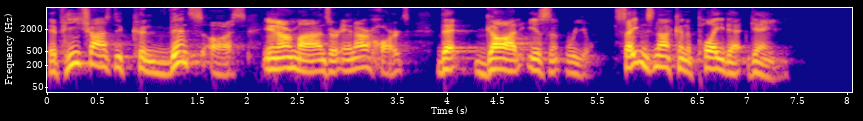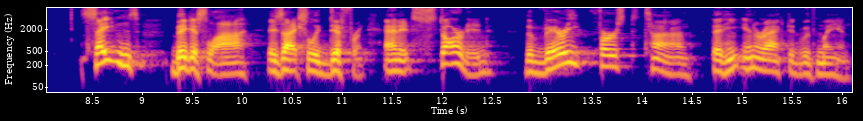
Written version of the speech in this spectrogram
if he tries to convince us in our minds or in our hearts that God isn't real. Satan's not going to play that game. Satan's biggest lie is actually different, and it started the very first time that he interacted with man.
